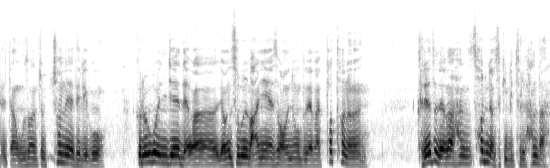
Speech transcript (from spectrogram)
일단 우선 좀 추천해 드리고 그리고 이제 내가 연습을 많이 해서 어느 정도 내가 퍼터는 그래도 내가 한 36개 밑으로 한다.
